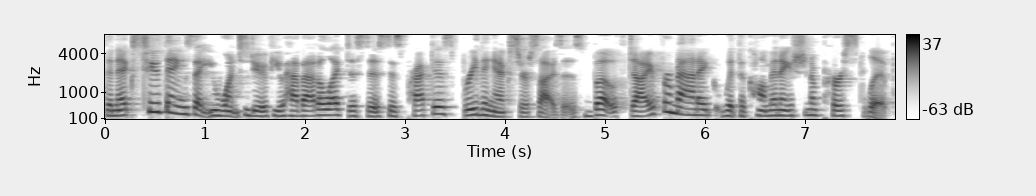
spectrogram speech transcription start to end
The next two things that you want to do if you have atelectasis is practice breathing exercises, both diaphragmatic with the combination of pursed lip.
